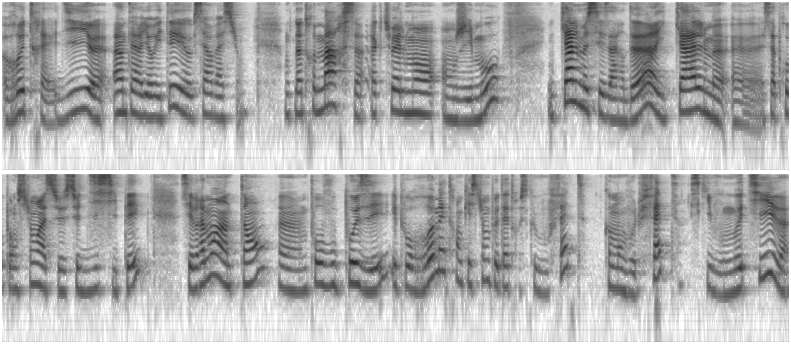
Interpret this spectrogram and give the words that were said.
retrait, dit euh, intériorité et observation. Donc notre Mars actuellement en Gémeaux, il calme ses ardeurs, il calme euh, sa propension à se, dissiper. C'est vraiment un temps pour vous poser et pour remettre en question peut-être ce que vous faites, comment vous le faites, ce qui vous motive,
